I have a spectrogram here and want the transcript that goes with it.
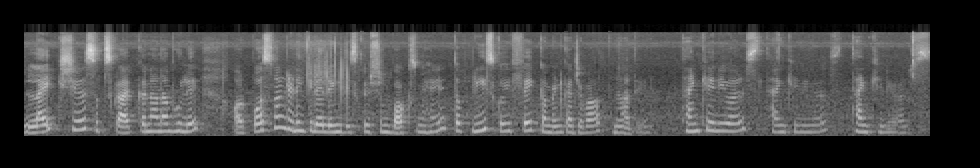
लाइक शेयर सब्सक्राइब करना ना भूले और पर्सनल रीडिंग के लिए लिंक डिस्क्रिप्शन बॉक्स में है तो प्लीज़ कोई फेक कमेंट का जवाब ना दें. Thank you universe thank you universe thank you universe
